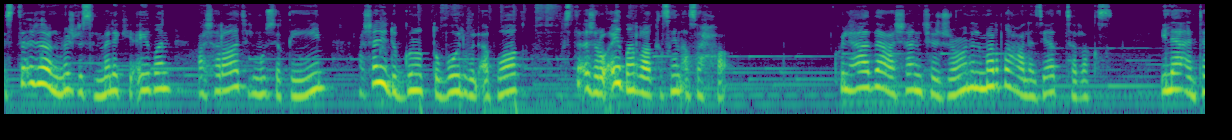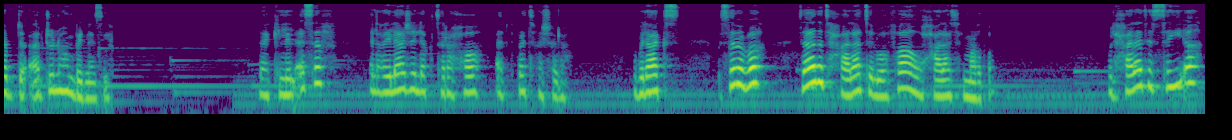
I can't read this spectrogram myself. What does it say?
استأجر المجلس الملكي أيضا عشرات الموسيقيين عشان يدقون الطبول والأبواق واستأجروا أيضا راقصين أصحاء. كل هذا عشان يشجعون المرضى على زيادة الرقص إلى أن تبدأ أرجلهم بالنزيف. لكن للأسف العلاج اللي اقترحوه أثبت فشله وبالعكس بسببه زادت حالات الوفاة وحالات المرضى. والحالات السيئة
